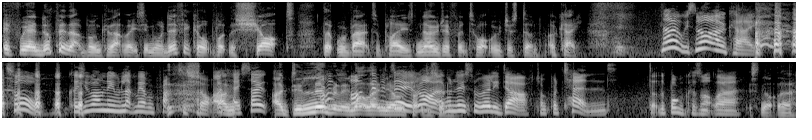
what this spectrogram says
if we end up in that bunker, that makes it more difficult. But the shot that we're about to play is no different to what we've just done. Okay. no, it's not okay at all because you haven't even let me have a practice shot. Okay, I'm- so I'm deliberately I'm, not I'm letting you have a do, practice right, I'm going to do something really daft and pretend that the bunker's not there It's not there.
